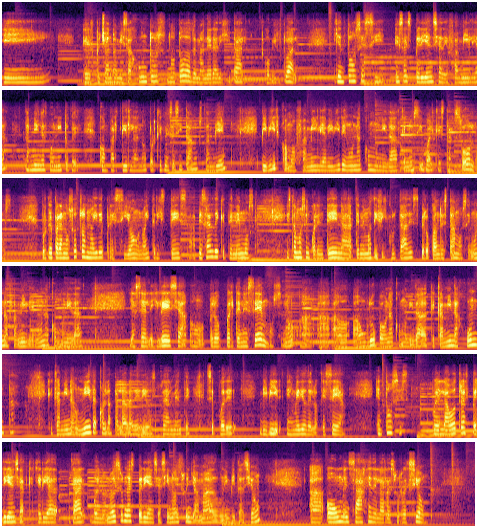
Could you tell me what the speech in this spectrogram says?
y escuchando misa juntos, no todo de manera digital o virtual. Y entonces si esa experiencia de familia también es bonito que compartirla, ¿no? Porque necesitamos también vivir como familia, vivir en una comunidad que no es igual que estar solos. Porque para nosotros no hay depresión, no hay tristeza, a pesar de que tenemos estamos en cuarentena, tenemos dificultades, pero cuando estamos en una familia, en una comunidad, ya sea la iglesia, o, pero pertenecemos ¿no? a, a, un grupo, a una comunidad que camina junta, que camina unida con la palabra de Dios, realmente se puede vivir en medio de lo que sea. Entonces, pues la otra experiencia que quería dar, bueno, no es una experiencia, sino es un llamado, una invitación o un mensaje de la resurrección.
